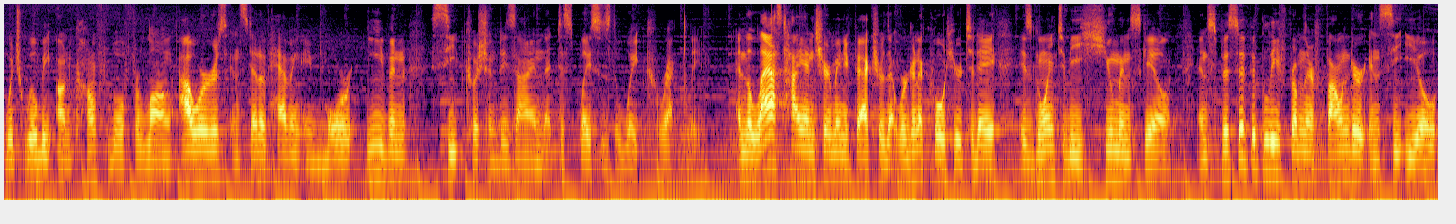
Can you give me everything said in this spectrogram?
which will be uncomfortable for long hours instead of having a more even seat cushion design that displaces the weight correctly. And the last high-end chair manufacturer that we're gonna quote here today is going to be Humanscale, and specifically from their founder and CEO,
